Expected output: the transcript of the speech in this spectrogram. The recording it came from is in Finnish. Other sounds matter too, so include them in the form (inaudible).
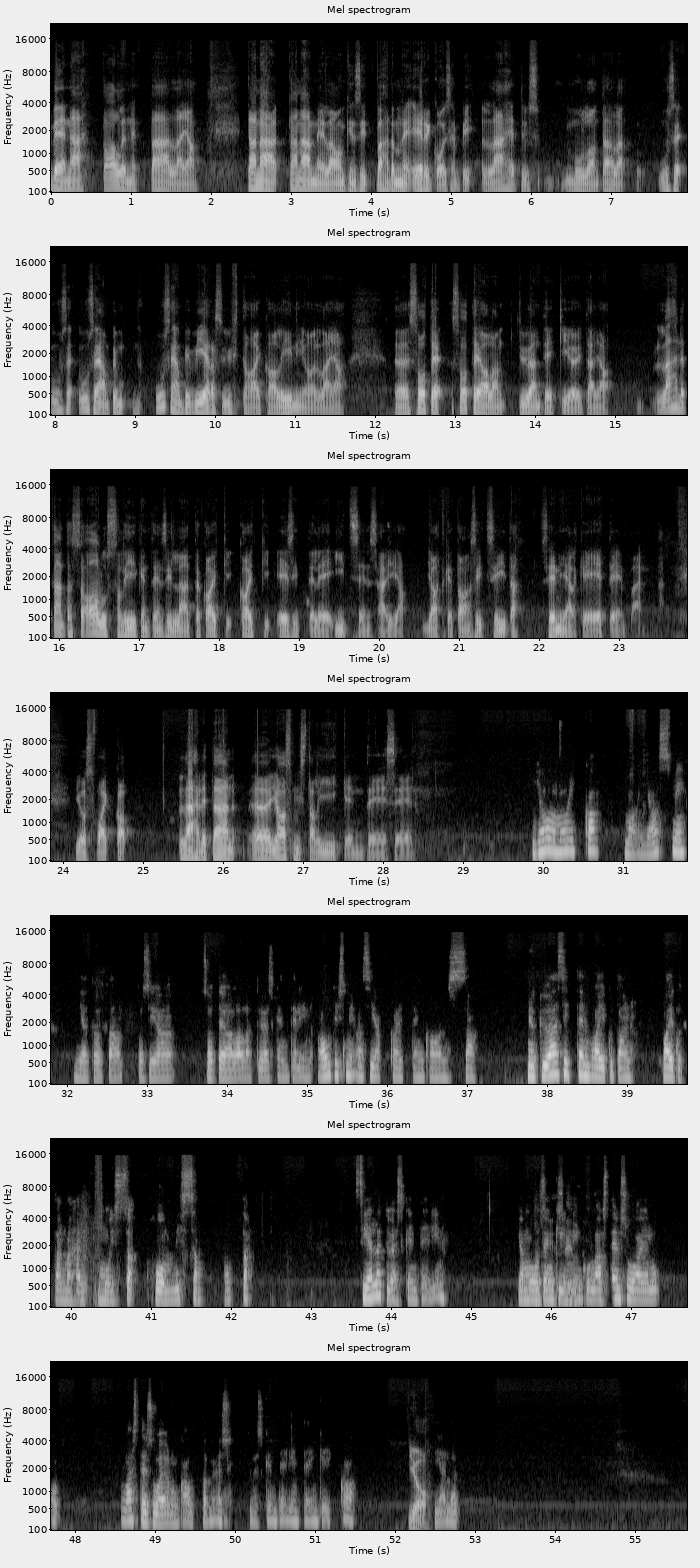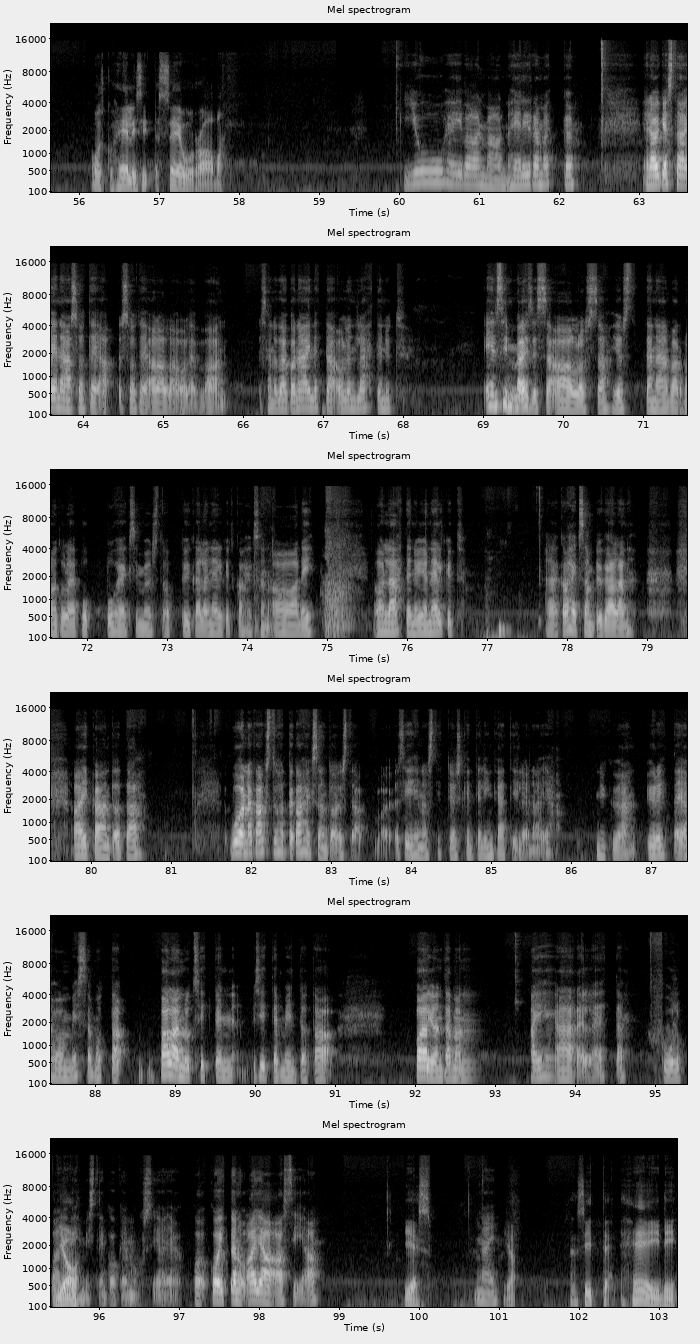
Livenä tallenne päällä ja tänään, tänään meillä onkin sitten vähän tämmöinen erikoisempi lähetys. Mulla on täällä use, use, useampi, useampi vieras yhtä aikaa linjoilla ja sote, sotealan työntekijöitä ja lähdetään tässä alussa liikenteen sillä, että kaikki, kaikki esittelee itsensä ja jatketaan sit siitä sen jälkeen eteenpäin. Jos vaikka lähdetään Jasmista liikenteeseen. Joo, moikka. Mä oon Jasmi ja tota, tosiaan sotealalla työskentelin autismiasiakkaiden kanssa. Nykyään sitten vaikutan, vaikutan vähän muissa hommissa, mutta siellä työskentelin. Ja muutenkin niin kuin lastensuojelu, lastensuojelun kautta myös työskentelin, tein keikkaa Joo. siellä. Olisiko Heli sitten seuraava? Juu, hei vaan, mä oon Heli Rämäkkö. En oikeastaan enää sote, sote-alalla ole, vaan sanotaanko näin, että olen lähtenyt ensimmäisessä aallossa, jos tänään varmaan tulee puheeksi myös tuo pykälä 48a, niin olen lähtenyt jo 48 pykälän aikaan tota, vuonna 2018 siihen asti työskentelin kätilönä ja nykyään yrittäjähommissa, mutta palannut sitten, sitten tota, paljon tämän aiheen äärelle, että kuullut paljon Joo. ihmisten kokemuksia ja ko- koittanut ajaa asiaa. Yes. Näin. Ja sitten Heidi.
